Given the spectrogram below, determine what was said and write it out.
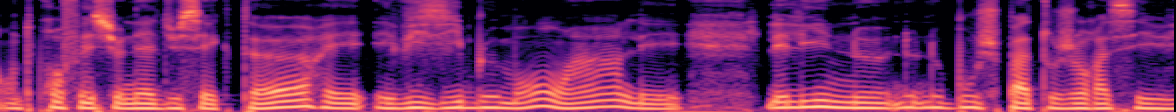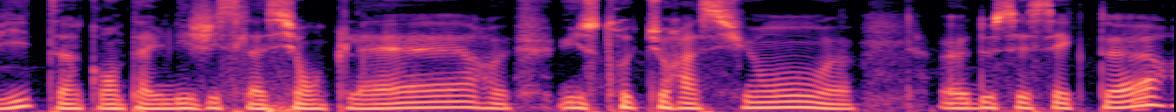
entre professionnels du secteur et, visiblement, hein, les, les, lignes ne, ne, bougent pas toujours assez vite hein, quant à une législation claire, une structuration de ces secteurs.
